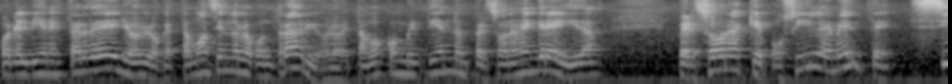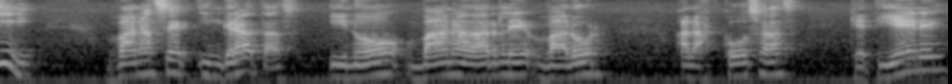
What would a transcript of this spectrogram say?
por el bienestar de ellos, lo que estamos haciendo es lo contrario, los estamos convirtiendo en personas engreídas, personas que posiblemente sí van a ser ingratas y no van a darle valor a las cosas que tienen,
